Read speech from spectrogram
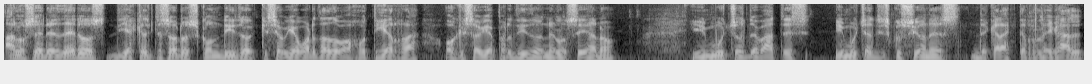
a los herederos de aquel tesoro escondido que se había guardado bajo tierra o que se había perdido en el océano, y muchos debates y muchas discusiones de carácter legal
